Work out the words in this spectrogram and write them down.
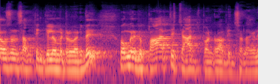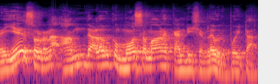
தௌசண்ட் சம்திங் கிலோமீட்டர் வருது உங்களுக்கு பார்த்து சார்ஜ் பண்ணுறோம் அப்படின்னு சொன்னாங்க. நான் ஏன் சொல்கிறேன்னா அந்த அளவுக்கு மோசமான கண்டிஷனில் இவர் போயிட்டார்.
